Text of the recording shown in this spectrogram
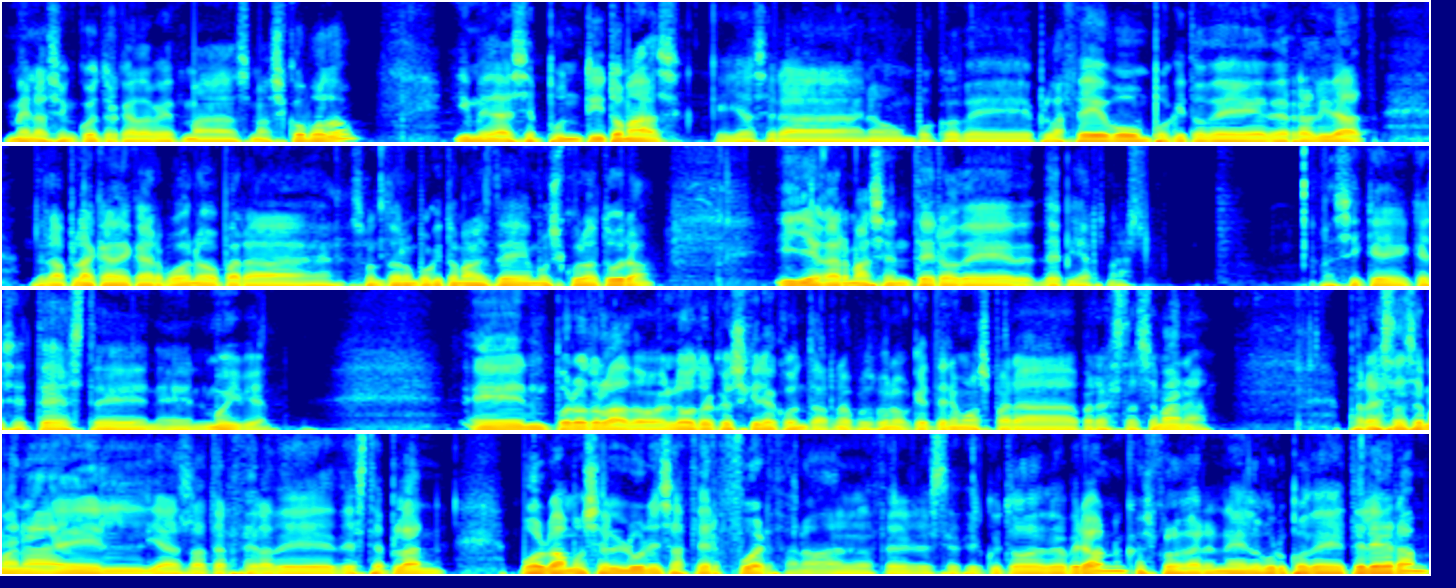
me las encuentro cada vez más, más cómodo y me da ese puntito más, que ya será ¿no? un poco de placebo, un poquito de, de realidad, de la placa de carbono para soltar un poquito más de musculatura y llegar más entero de, piernas. Así que que se testen muy bien. por otro lado, lo otro que os quería contar, ¿no? Pues bueno, ¿qué tenemos para, esta semana? Para esta semana, el, ya es la tercera de, este plan, volvamos el lunes a hacer fuerza, ¿no? A hacer este circuito de Verón, que os colgaré en el grupo de Telegram,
